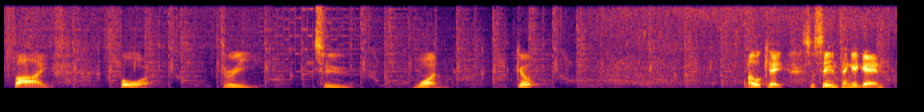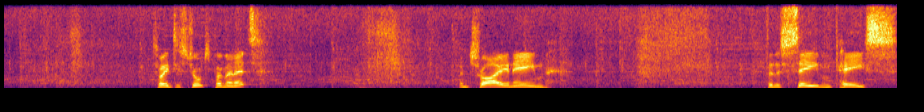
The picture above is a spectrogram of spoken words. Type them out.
five, four, three, two, one, go. Okay, so same thing again. 20 strokes per minute. And try and aim for the same pace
